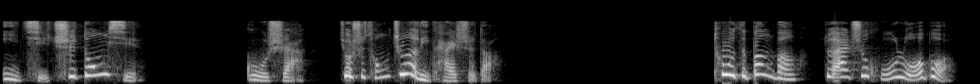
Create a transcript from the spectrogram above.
一起吃东西。故事啊，就是从这里开始的。兔子蹦蹦最爱吃胡萝卜，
